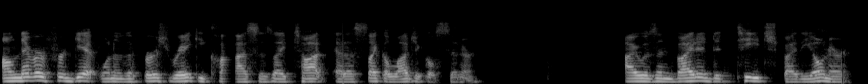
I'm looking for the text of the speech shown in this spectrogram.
I'll never forget one of the first Reiki classes I taught at a psychological center. I was invited to teach by the owner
